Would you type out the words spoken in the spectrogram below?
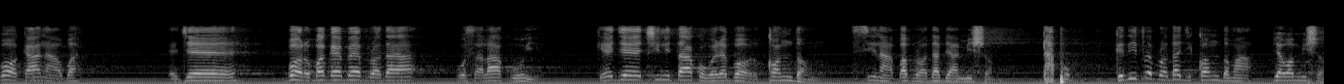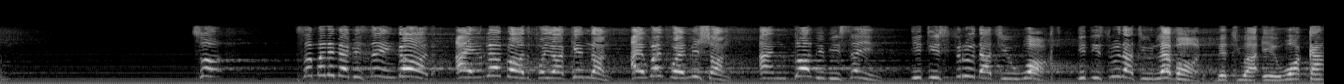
bọọlụ ka a na-agba eje bọọlụ gbaga ebe brọda wụsara akwa oyi ka eje chinite akwa were bọọlụ kọndọm si na akpa brọda bịa mission. Dapụ kedu ife brọda ji kọndọm bịawa mission. So somebody may be saying god i labored for your kingdom. I went for a mission. And god will be saying it is true that you worked. It is true that you labored but you are a worker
